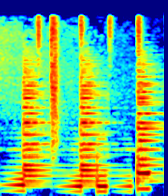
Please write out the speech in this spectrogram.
음.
